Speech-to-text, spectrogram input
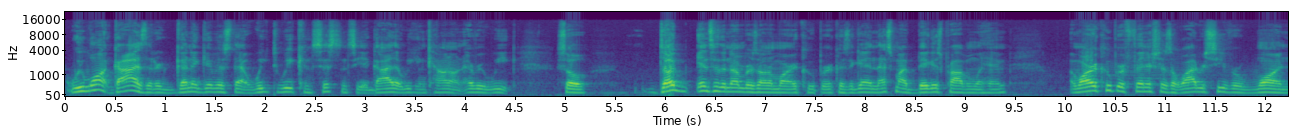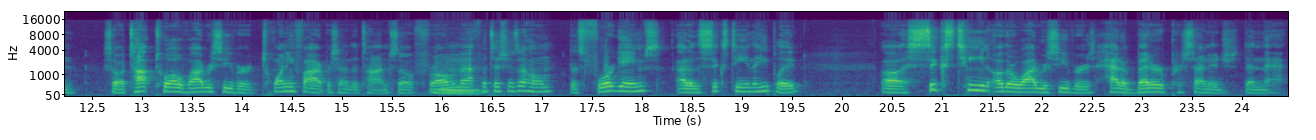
we want guys that are gonna give us that week to week consistency, a guy that we can count on every week. So, dug into the numbers on Amari Cooper because again, that's my biggest problem with him. Amari Cooper finished as a wide receiver one, so a top twelve wide receiver twenty five percent of the time. So for all the mathematicians at home, that's four games out of the sixteen that he played. Uh, 16 other wide receivers had a better percentage than that,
